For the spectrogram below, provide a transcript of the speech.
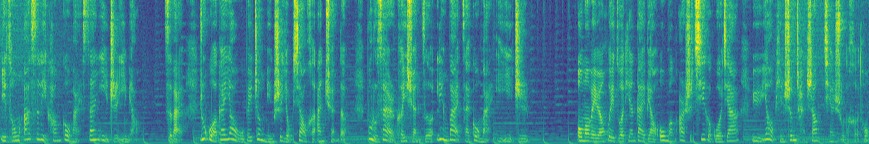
已从阿斯利康购买三亿支疫苗。此外，如果该药物被证明是有效和安全的，布鲁塞尔可以选择另外再购买一亿支。欧盟委员会昨天代表欧盟二十七个国家与药品生产商签署了合同。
